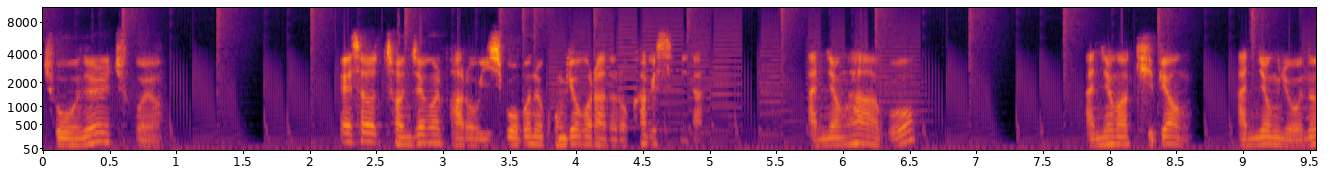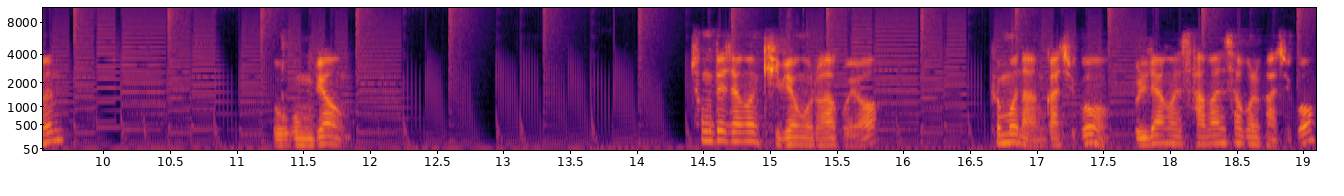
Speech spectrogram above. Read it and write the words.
조은을 주고요 해서 전쟁을 바로 25번을 공격을 하도록 하겠습니다. 안녕하하고 안녕하 기병 안녕요는 노공병 총대장은 기병으로 하고요. 금은 안 가지고 물량은 4만석을 가지고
